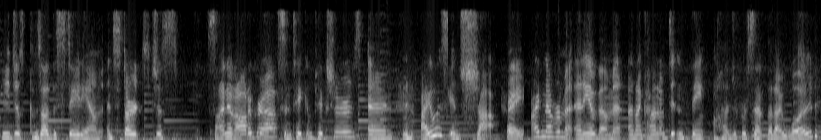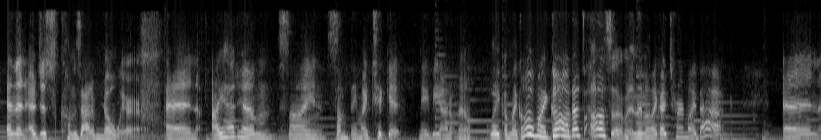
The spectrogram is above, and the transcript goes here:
he just comes out of the stadium and starts just signing autographs and taking pictures, and Mhm. I was in shock. right. I'd never met any of them, and and I kind of didn't think 100% that I would. And then it just comes out of nowhere. And I had him sign something, my ticket, maybe, I don't know. Like, I'm like, oh my god, that's awesome. And then, I'm like, I turn my back. And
